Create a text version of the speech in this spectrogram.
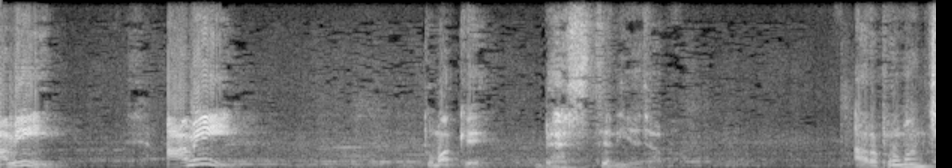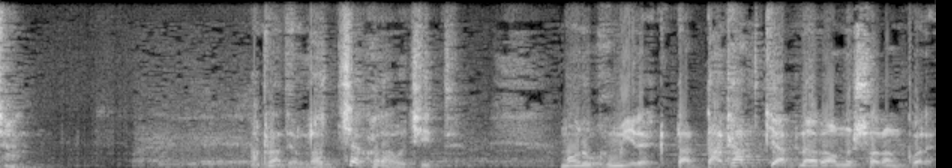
আমি আমি তোমাকে ভেস্তে নিয়ে যাব। আরও প্রমাণ চান? আপনাদের লজ্জা করা উচিত। মরুভূমির একটা ডাকাতকে আপনারা অনুসরণ করেন।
